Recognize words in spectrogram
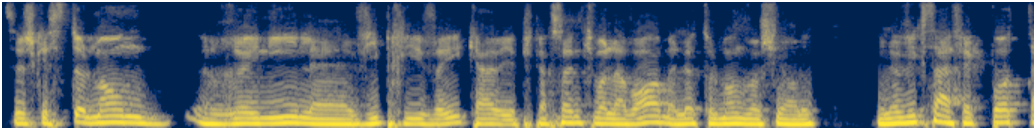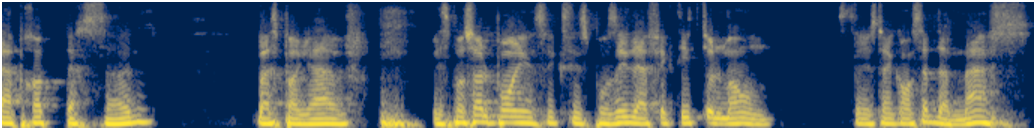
C'est juste que si tout le monde renie la vie privée, quand il n'y a plus personne qui va l'avoir, ben là, tout le monde va chialer. Mais là, vu que ça n'affecte pas ta propre personne, ben, c'est pas grave. Mais c'est pas ça le point, c'est que c'est supposé d'affecter tout le monde. C'est un, concept de masse.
